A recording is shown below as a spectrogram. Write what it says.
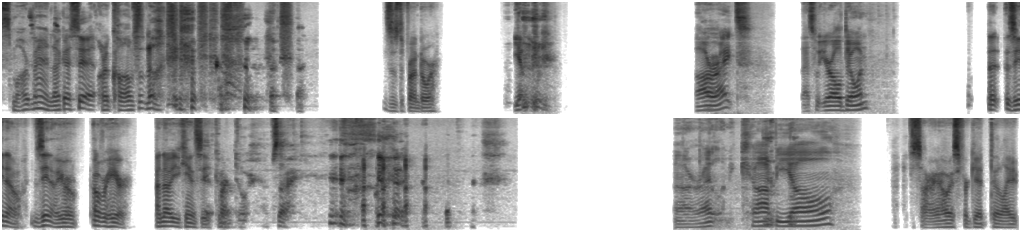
Smart man, like I said, on a comms. No. This is the front door. Yep. all right. That's what you're all doing. Uh, Zeno, Zeno, you're over here. I know you can't see. That Come front on. door. I'm sorry. All right, let me copy y'all. Sorry, I always forget to like.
